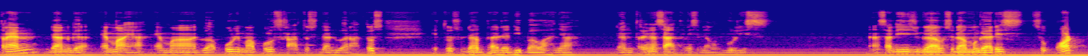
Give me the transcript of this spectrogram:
tren dan EMA ya, EMA 20, 50, 100 dan 200 itu sudah berada di bawahnya dan trennya saat ini sedang bullish. Nah, saat ini juga sudah menggaris support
